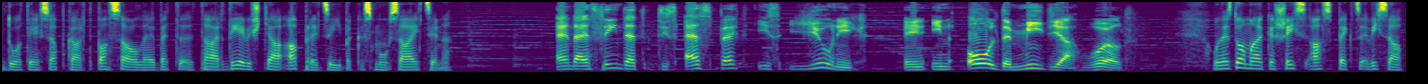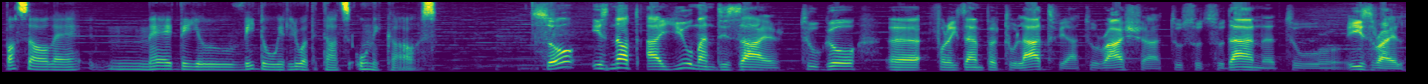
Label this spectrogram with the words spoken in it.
doties apkārt pasaulē, bet tā ir dievišķā apredzība, kas mūs aicina. And I think that this aspect is unique in, in all the media world. Un es domāju, ka šis aspekts visā pasaulē, mēdīju vidū, ir ļoti tāds unikāls. So, it's not a human desire to go, uh, for example, to Latvia, to Russia, to Sud Sudan, uh, to Israel.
